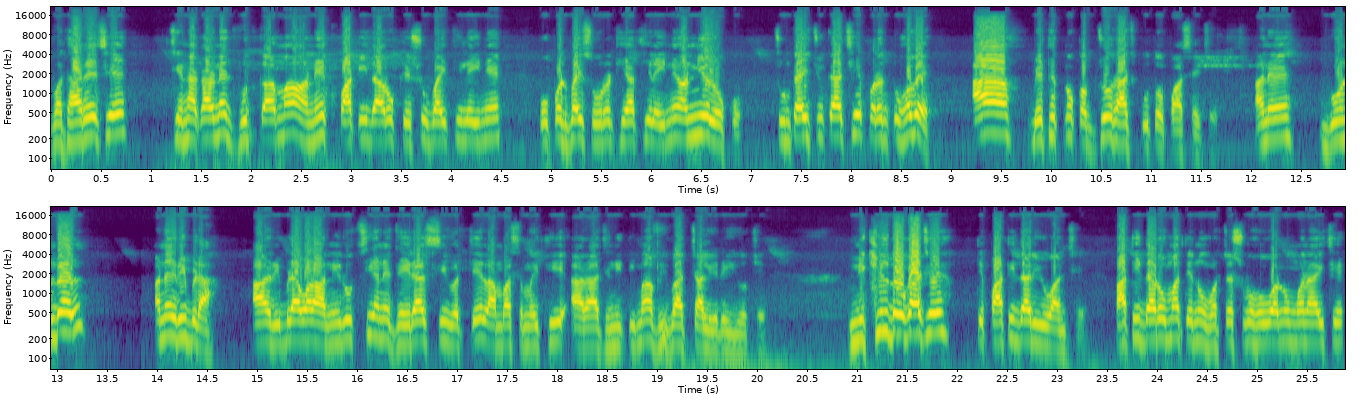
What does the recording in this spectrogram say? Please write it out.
વધારે છે. જેના કારણે ભૂતકાળમાં અનેક પાટીદારો કેશુભાઈથી લઈને પોપટભાઈ સોરઠિયાથી લઈને અન્ય લોકો ચૂંટાઈ ચૂક્યા છે, પરંતુ હવે આ બેઠકનો કબજો રાજપૂતો પાસે છે. અને ગોંડલ અને રીબડા, આ રીબડાવાળા અનિરુદ્ધસિંહ અને જયરાજસિંહ વચ્ચે લાંબા સમયથી આ રાજનીતિમાં વિવાદ ચાલી રહ્યો છે. નિખિલ દોગા છે, તે પાટીદાર યુવાન છે. પાટીદારોમાં તેનું વર્ચસ્વ હોવાનું મનાય છે.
